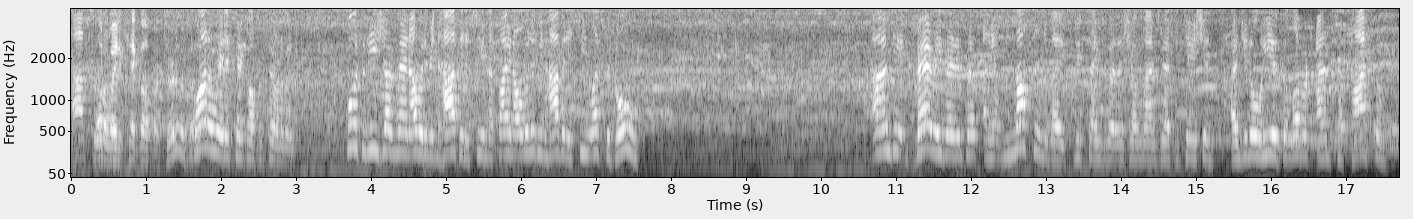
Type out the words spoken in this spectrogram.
Absolutely. What a way to kick off our tournament. What a way to kick off a tournament. Both of these young men, I would have been happy to see in the final. I would have been happy to see lift the gold. Andy, very, very impressed, and he had nothing about good things about this young man's reputation. And you know, he has delivered and surpassed them.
